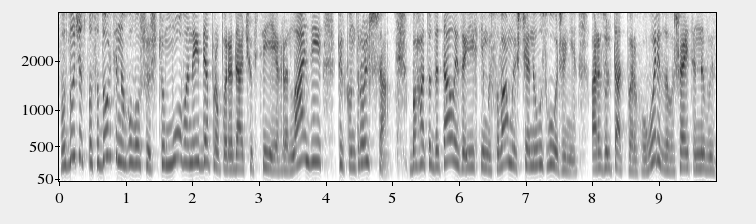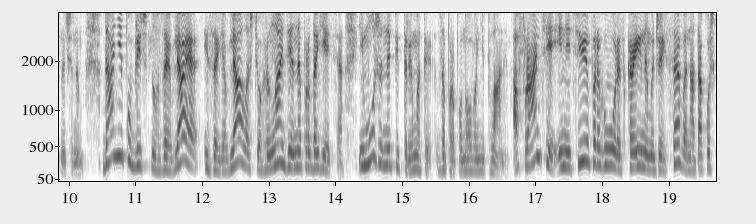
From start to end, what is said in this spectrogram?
Водночас посадовці наголошують, що мова не йде про передачу всієї Гренландії під контроль США. Багато деталей, за їхніми словами, ще не узгоджені, а результат переговорів залишається невизначеним. Данія публічно заявляє і заявляла, що Гренландія не продається і може не підтримати запропоновані плани. А Франція ініціює переговори з країнами J7, а також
